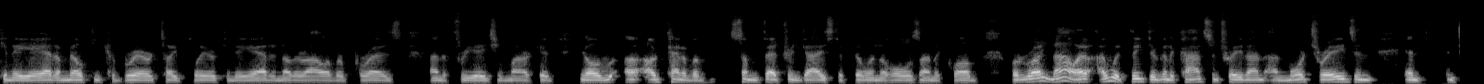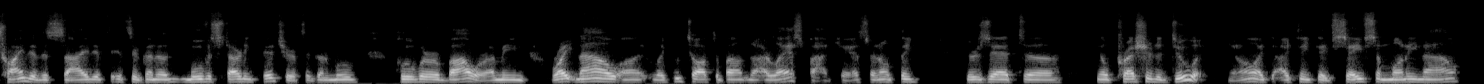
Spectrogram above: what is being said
can they add a Melky Cabrera type player? Can they add another Oliver Perez on the free agent market? You know, a, a kind of a, some veteran guys to fill in the holes on the club. But right now, I, I would think they're going to concentrate on, on more trades and and and trying to decide if, if they're going to move a starting pitcher, if they're going to move Kluber or Bauer. I mean, right now, uh, like we talked about in our last podcast, I don't think there's that uh, you know pressure to do it. You know, I, I think they've saved some money now,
